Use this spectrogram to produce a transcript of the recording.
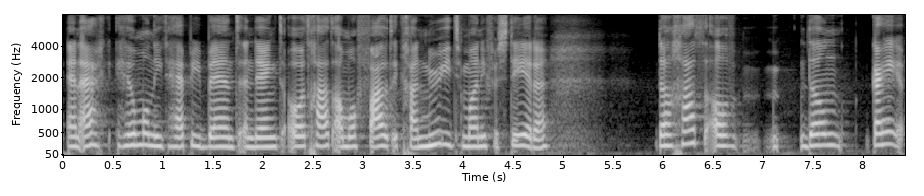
en eigenlijk helemaal niet happy bent en denkt: "Oh, het gaat allemaal fout, ik ga nu iets manifesteren." Dan gaat het al dan kan je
